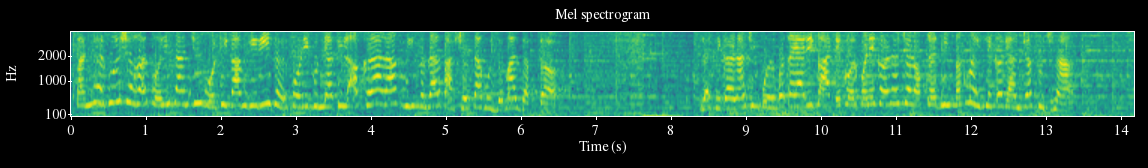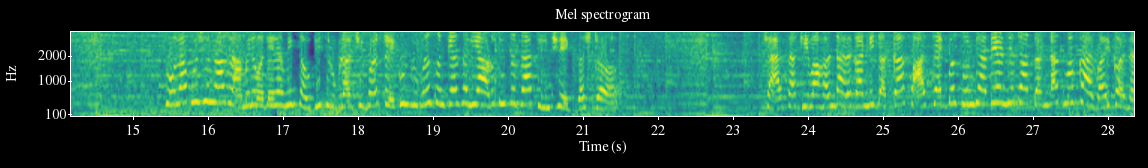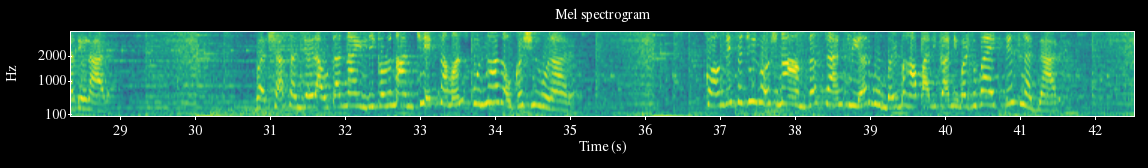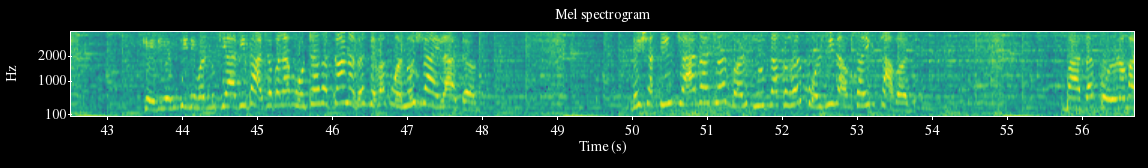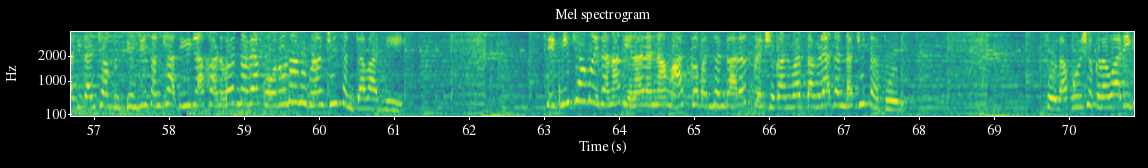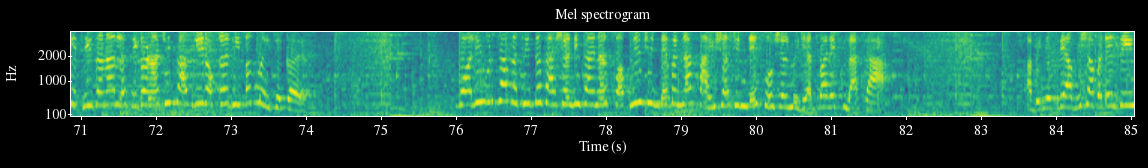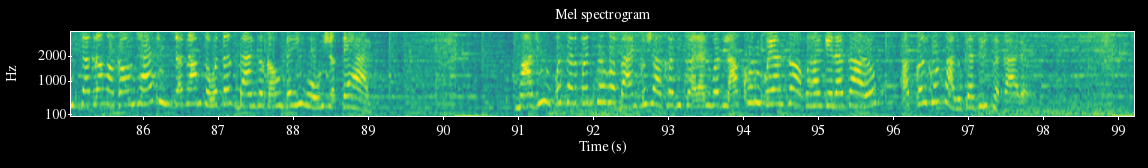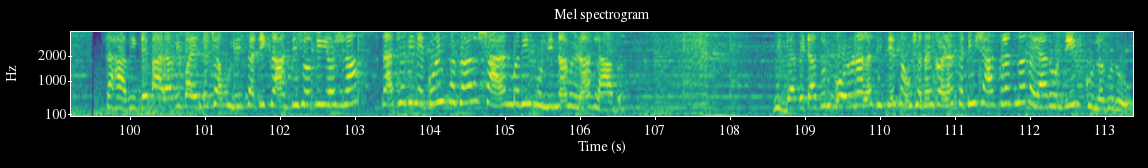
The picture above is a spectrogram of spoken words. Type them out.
पंढरपूर शहर पोलिसांची मोठी कामगिरी घरफोडी गुन्ह्यातील अकरा लाख वीस हजार पाचशेचा मुद्देमाल जप्त. लसीकरणाची पूर्वतयारी काटेकोरपणे करण्याच्या डॉक्टर दीपक म्हैसेकर यांच्या सूचना. सोलापूर जिल्हा ग्रामीणमध्ये नवीन चौतीस रुग्णांची भर तर एकूण रुग्णसंख्या झाली अडतीस हजार तीनशे एकसष्ट. चार चाकी वाहन धारकांनी तत्काळ फास्टॅग बसून घ्यावी अन्यथा दंडात्मक कारवाई करण्यात येणार. वर्षा संजय राऊतांना ईडीकडून आणखी एक समन्स पुन्हा चौकशी होणार. काँग्रेसची घोषणा आमचा स्टँड क्लिअर मुंबई महापालिका निवडणुका एकटेच लढणार. केडीएमसी निवडणुकीआधी भाजपला मोठा धक्का नगरसेवक मनोज रायला अटक. देशातील चार राज्यात बर्ड फ्लूचा कहर पोल्ट्री व्यावसायिक सावध. भारतात कोरोनाबाधितांच्या मृत्यूंची संख्या दीड लाखांवर नव्या कोरोना रुग्णांची संख्या वाढली. सिडनीच्या मैदानात येणाऱ्यांना मास्क बंधनकारक प्रेक्षकांवर तगड्या दंडाची तरतूद. सोलापूर शुक्रवारी घेतली जाणार लसीकरणाची चाचणी डॉक्टर दीपक म्हैसेकर. बॉलिवूडचा प्रसिद्ध फॅशन डिझायनर स्वप्नील शिंदे बनला साईशा शिंदे सोशल मीडियाद्वारे खुलासा. अभिनेत्री अमिषा पटेलचे इंस्टाग्राम अकाउंट हॅक इंस्टाग्राम सोबतच बँक अकाउंटही होऊ शकते हॅक माजी उपसरपंच व बँक शाखाधिकाऱ्यांवर लाखो रुपयांचा अपहार केल्याचा आरोप अक्कलकोट तालुक्यातील प्रकार. सहावी ते बारावी पर्यंतच्या मुलींसाठी क्रांती ज्योती योजना राज्यातील एकोणीस हजार शाळांमधील मुलींना मिळणार लाभ. विद्यापीठातून कोरोना लसीचे संशोधन करण्यासाठी शास्त्रज्ञ तयार होतील कुलगुरू.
